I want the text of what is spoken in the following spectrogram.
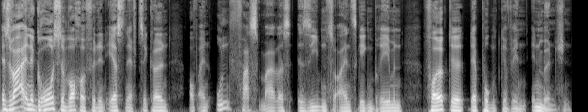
Es war eine große Woche für den ersten FC Köln. Auf ein unfassbares 7 zu 1 gegen Bremen folgte der Punktgewinn in München.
